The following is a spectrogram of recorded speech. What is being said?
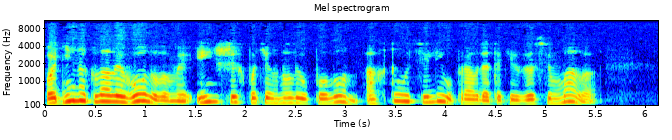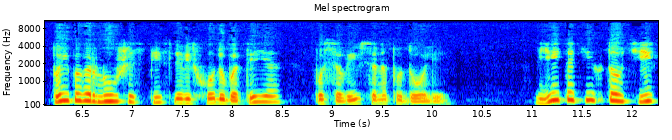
Одні наклали головами, інших потягнули в полон, а хто уцілів, правда, таких зовсім мало, той, повернувшись після відходу Батия, поселився на Подолі. Є й такі, хто втік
